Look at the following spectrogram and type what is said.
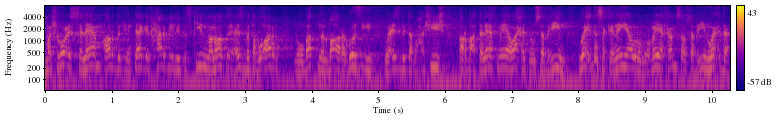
مشروع السلام أرض الإنتاج الحربي لتسكين مناطق عزبه أبو قر وبطن البقرة جزئي وعزبة أبو حشيش 4171 وحدة سكنية و475 وحدة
